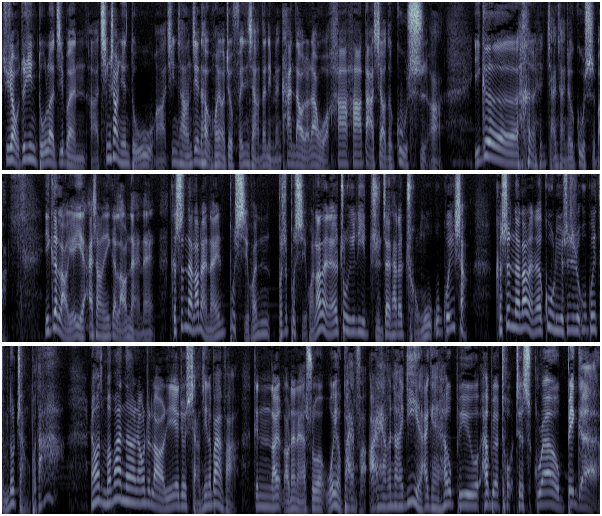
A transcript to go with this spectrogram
就像我最近读了几本啊青少年读物啊，经常见到朋友就分享在里面看到了让我哈哈大笑的故事啊。一个 讲讲这个故事吧。一个老爷爷爱上了一个老奶奶，可是呢，老奶奶不喜欢，不是不喜欢，老奶奶的注意力只在她的宠物乌龟上。可是呢，老奶奶的顾虑是这只乌龟怎么都长不大，然后怎么办呢？然后这老爷爷就想尽了办法，跟老老奶奶说：“我有办法，I have an idea, I can help you help your tortoise grow bigger。”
